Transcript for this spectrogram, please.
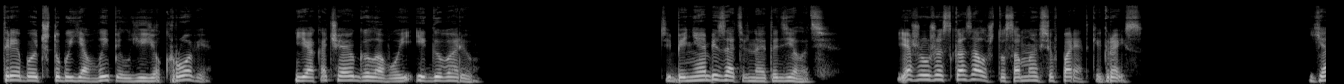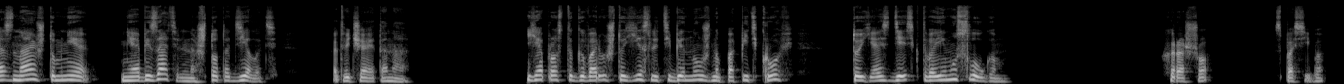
требует, чтобы я выпил ее крови, я качаю головой и говорю. «Тебе не обязательно это делать. Я же уже сказал, что со мной все в порядке, Грейс». «Я знаю, что мне не обязательно что-то делать», — отвечает она. «Я просто говорю, что если тебе нужно попить кровь, то я здесь к твоим услугам». «Хорошо. Спасибо».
